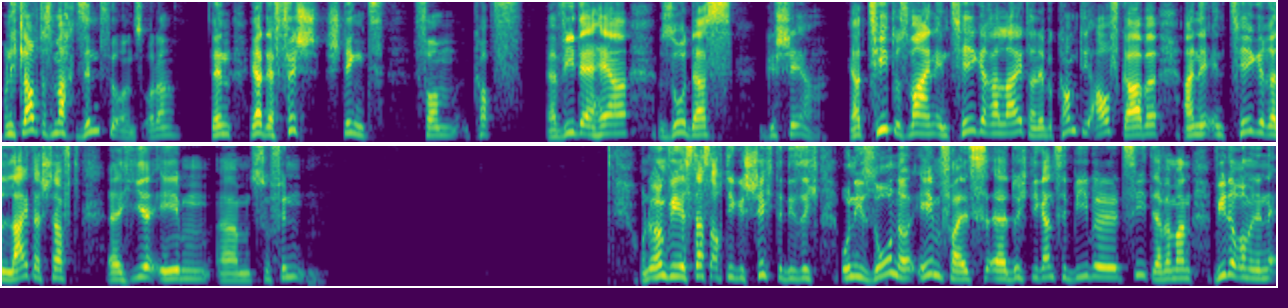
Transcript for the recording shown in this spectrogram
Und ich glaube, das macht Sinn für uns, oder? Denn ja, der Fisch stinkt vom Kopf. Ja, wie der Herr, so das Geschirr. Ja, Titus war ein integrer Leiter und er bekommt die Aufgabe, eine integere Leiterschaft äh, hier eben ähm, zu finden. Und irgendwie ist das auch die Geschichte, die sich unisono ebenfalls äh, durch die ganze Bibel zieht. Ja, wenn man wiederum in den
